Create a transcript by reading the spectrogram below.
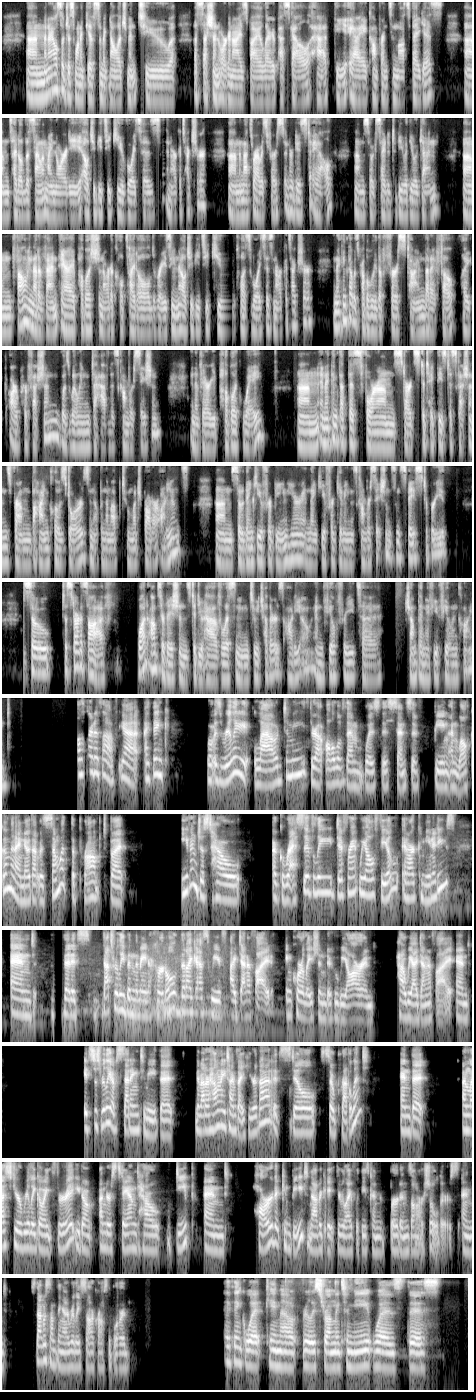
Um, and I also just want to give some acknowledgement to a session organized by Larry Paschall at the AIA conference in Las Vegas um, titled The Silent Minority LGBTQ Voices in Architecture. Um, and that's where I was first introduced to AL. I'm so excited to be with you again. Um, following that event, AI published an article titled Raising LGBTQ plus Voices in Architecture. And I think that was probably the first time that I felt like our profession was willing to have this conversation in a very public way. Um, and I think that this forum starts to take these discussions from behind closed doors and open them up to a much broader audience. Um, so thank you for being here and thank you for giving this conversation some space to breathe. So to start us off, what observations did you have listening to each other's audio? And feel free to jump in if you feel inclined. I'll start us off. Yeah, I think what was really loud to me throughout all of them was this sense of being unwelcome. And I know that was somewhat the prompt, but even just how aggressively different we all feel in our communities. And that it's that's really been the main hurdle that I guess we've identified in correlation to who we are and how we identify. And it's just really upsetting to me that no matter how many times I hear that, it's still so prevalent. And that unless you're really going through it, you don't understand how deep and hard it can be to navigate through life with these kind of burdens on our shoulders. And so that was something I really saw across the board. I think what came out really strongly to me was this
